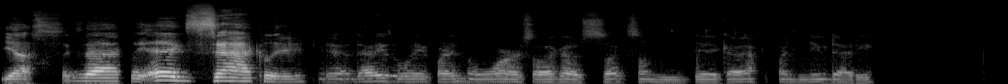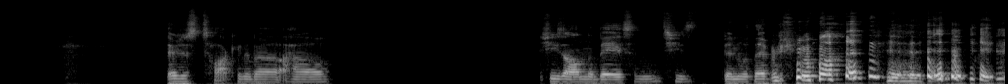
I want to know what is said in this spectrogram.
Yes, exactly, exactly. Yeah, daddy's away fighting the war, so I gotta suck some dick. I have to find a new daddy. They're just talking about how she's on the base and she's been with everyone.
